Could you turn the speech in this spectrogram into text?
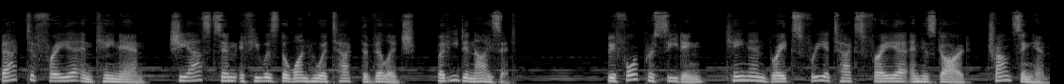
Back to Freya and Kainan, she asks him if he was the one who attacked the village, but he denies it. Before proceeding, Kainan breaks free attacks Freya and his guard, trouncing him.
